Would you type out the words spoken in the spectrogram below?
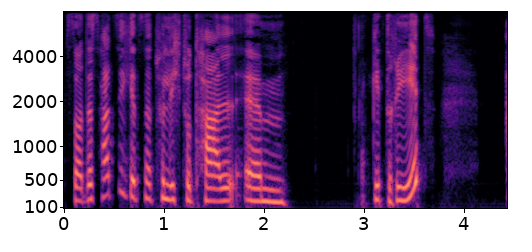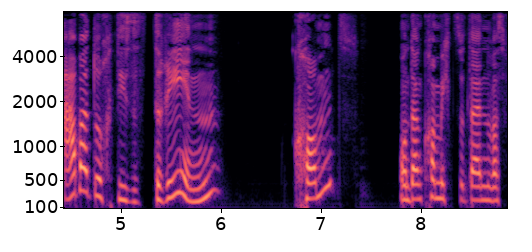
So, das hat sich jetzt natürlich total ähm, gedreht. Aber durch dieses Drehen kommt, und dann komme ich zu deinen, was,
